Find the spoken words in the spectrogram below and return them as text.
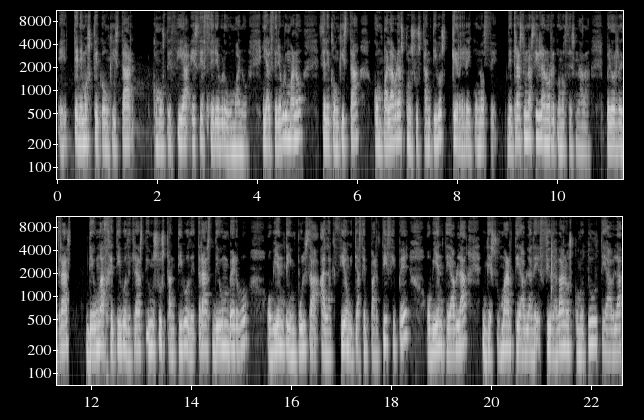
eh, tenemos que conquistar como os decía, ese cerebro humano. Y al cerebro humano se le conquista con palabras, con sustantivos que reconoce. Detrás de una sigla no reconoces nada, pero detrás de un adjetivo, detrás de un sustantivo, detrás de un verbo, o bien te impulsa a la acción y te hace partícipe, o bien te habla de sumar, te habla de ciudadanos como tú, te habla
